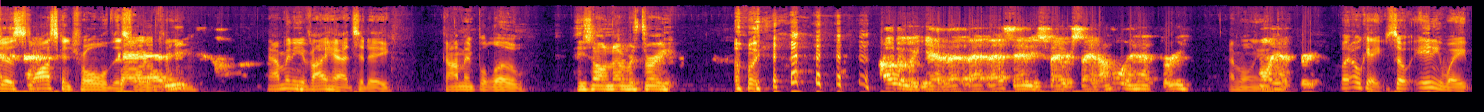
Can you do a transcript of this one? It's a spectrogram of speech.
just lost control of this whole thing. How many have I had today? Comment below. He's on number three. Oh, yeah, that, that, that's Eddie's favorite saying. I've only had three. I've only, Only had three. But okay, so anyway,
